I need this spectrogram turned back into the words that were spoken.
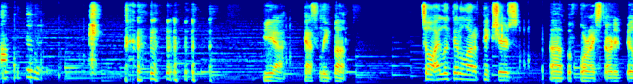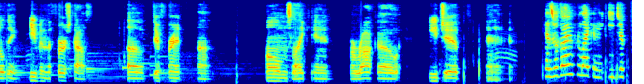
top of the roof. yeah, Castle bumps. so I looked at a lot of pictures uh, before I started building even the first house of different uh, homes like in Morocco, Egypt, and Because we're going for like an Egypt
